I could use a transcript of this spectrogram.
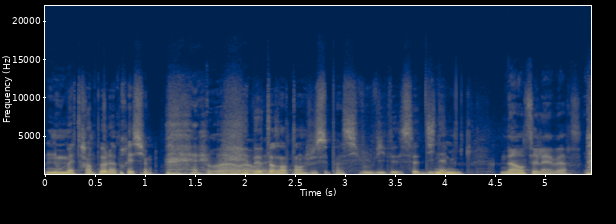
nous mettre un peu la pression Ouais, ouais, de ouais. temps en temps. Je ne sais pas si vous vivez cette dynamique. Non, c'est l'inverse.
